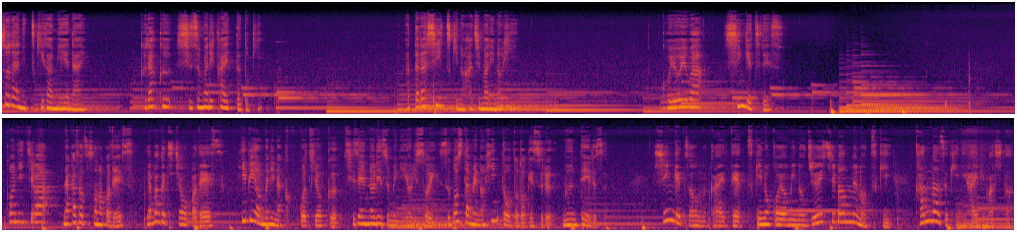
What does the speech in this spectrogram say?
夜空に月が見えない。暗く静まり返った時。新しい月の始まりの日。今宵は新月です。こんにちは。中里園子です。山口彫子です。日々を無理なく心地よく自然のリズムに寄り添い過ごすためのヒントをお届けするムーンテイルズ。新月を迎えて月の暦の11番目の月。神無月に入りました。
